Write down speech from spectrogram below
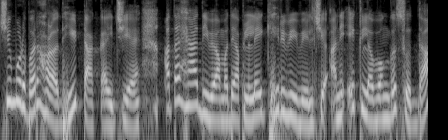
चिमूडभर हळदही टाकायची आहे. आता ह्या दिव्यामध्ये आपल्याला एक हिरवी वेलची आणि एक लवंगसुद्धा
